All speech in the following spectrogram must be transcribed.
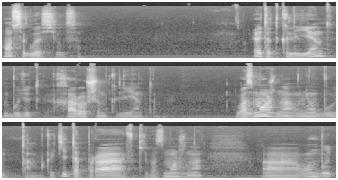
он согласился. Этот клиент будет хорошим клиентом. Возможно, у него будут там какие-то правки, возможно, он будет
